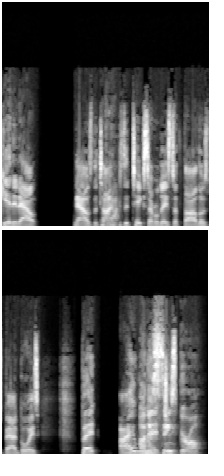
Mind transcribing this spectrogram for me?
get it out. Now's the time because yeah. it takes several days to thaw those bad boys. But I want to sink girl.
